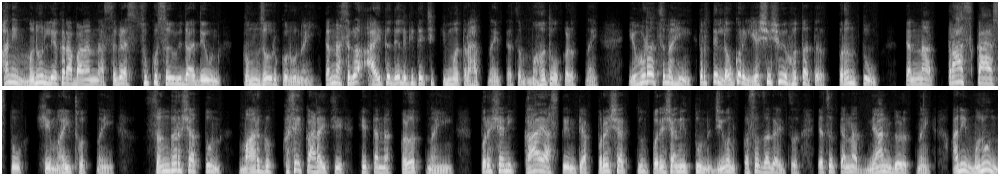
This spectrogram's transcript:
आणि म्हणून लेकरा-बाळांना सगळ्या सुखसुविधा देऊन कमजोर करू नये. त्यांना सगळं आयतं दिलं, की त्याची किंमत राहत नाही, त्याचं महत्त्व कळत नाही. एवढंच नाही, तर ते लवकर यशस्वी होतात, परंतु त्यांना त्रास काय असतो हे माहीत होत नाही. संघर्षातून मार्ग कसे काढायचे हे त्यांना कळत नाही. परेशानी काय असते त्या परेशातून परेशानीतून जीवन कसं जगायचं याचं त्यांना ज्ञान मिळत नाही. आणि म्हणून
